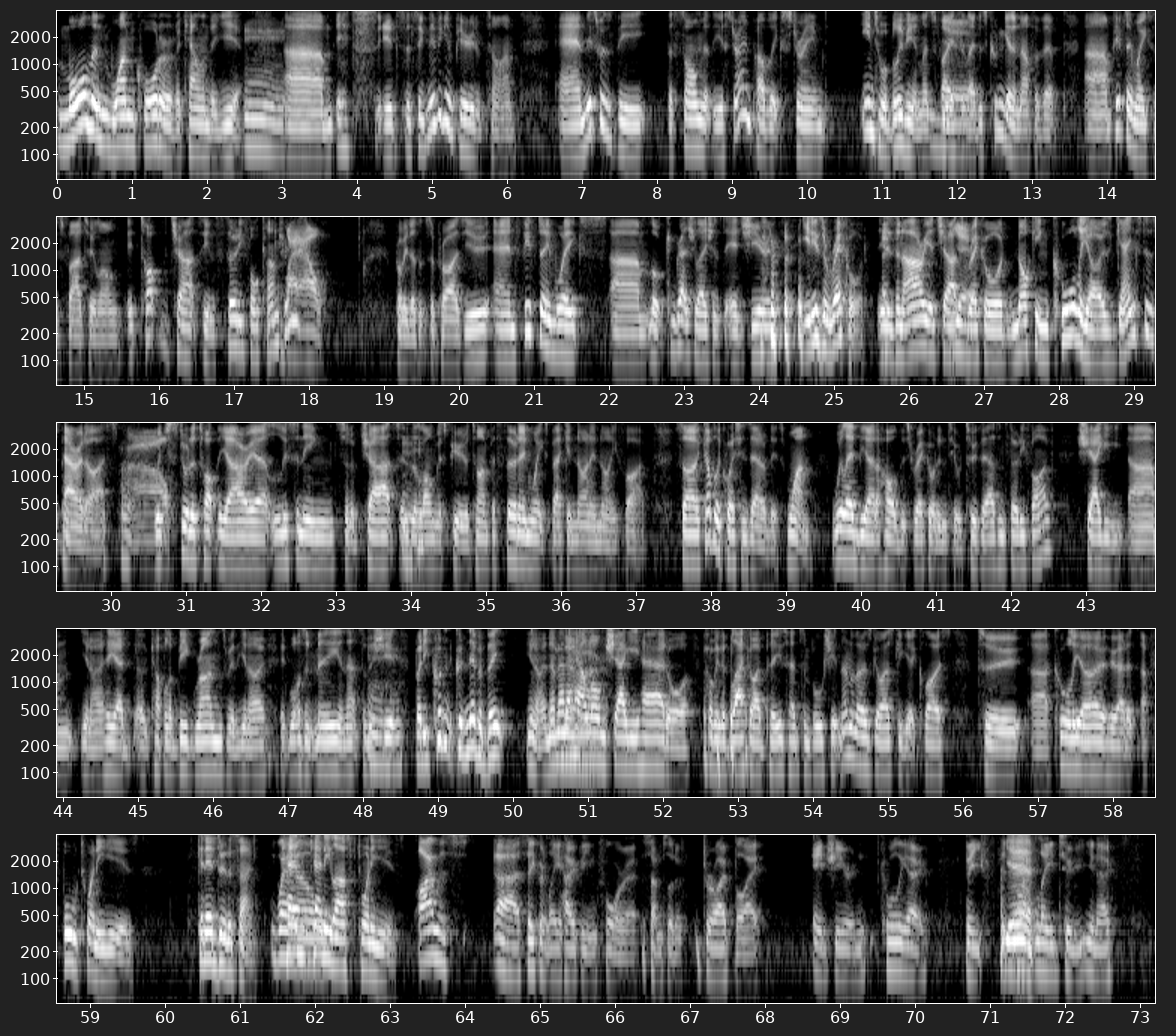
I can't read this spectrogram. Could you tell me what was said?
more than one quarter of a calendar year. Mm. Um, it's it's a significant period of time, and this was the the song that the Australian public streamed into oblivion. Let's face it, they just couldn't get enough of it. Um, Fifteen weeks is far too long. It topped the charts in thirty four countries Wow. Probably doesn't surprise you. And 15 weeks, um, look, congratulations to Ed Sheeran. it is a record. It is an ARIA charts Yeah. record, knocking Coolio's Gangster's Paradise, Wow. which stood atop the ARIA listening sort of charts as Mm-hmm. the longest period of time for 13 weeks back in 1995. So, a couple of questions out of this. One, will Ed be able to hold this record until 2035? Shaggy, um, you know, he had a couple of big runs with, you know, it wasn't me and that sort of shit, but he couldn't, could never beat, you know, no matter how Mm-hmm. Long Shaggy had, or probably the Black Eyed Peas had some bullshit. None of those guys could get close to uh, Coolio, who had a, a full 20 years. Can Ed do the same? Well- can, can he last for 20 years? I was uh, secretly hoping for uh, some sort of drive-by Ed Sheeran Coolio beef that Yeah. might lead to you know,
